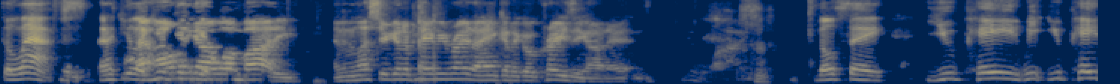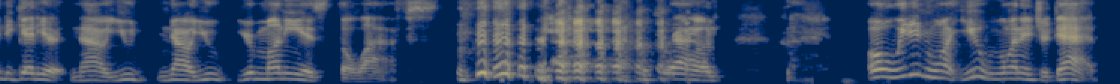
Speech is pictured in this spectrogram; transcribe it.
The laughs. That you like. I You only can got one body, and unless you're gonna pay me right, I ain't gonna go crazy on it. They'll say you paid we you paid to get here. Now you now you your money is the laughs. The crowd. Oh we didn't want you we wanted your dad.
